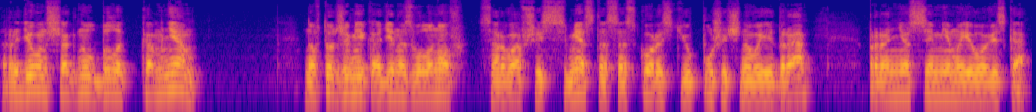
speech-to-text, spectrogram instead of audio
Родион шагнул было к камням, но в тот же миг один из валунов, сорвавшись с места со скоростью пушечного ядра, пронесся мимо его виска.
